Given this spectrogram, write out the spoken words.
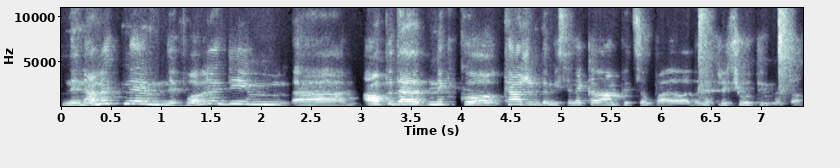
ne nametnem, ne povredim, a, a opet da nekako kažem da mi se neka lampica upalila, da ne prećutim na to.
